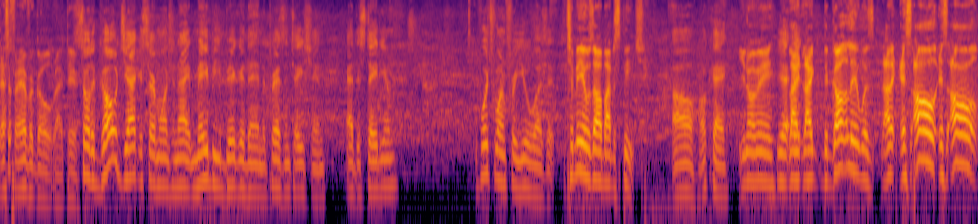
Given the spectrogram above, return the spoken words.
That's forever gold right there. So the gold jacket ceremony tonight may be bigger than the presentation at the stadium. Which one for you was it? To me, it was all about the speech. Oh, okay. You know what I mean? Yeah. Like like the gauntlet was. like, It's all. It's all.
